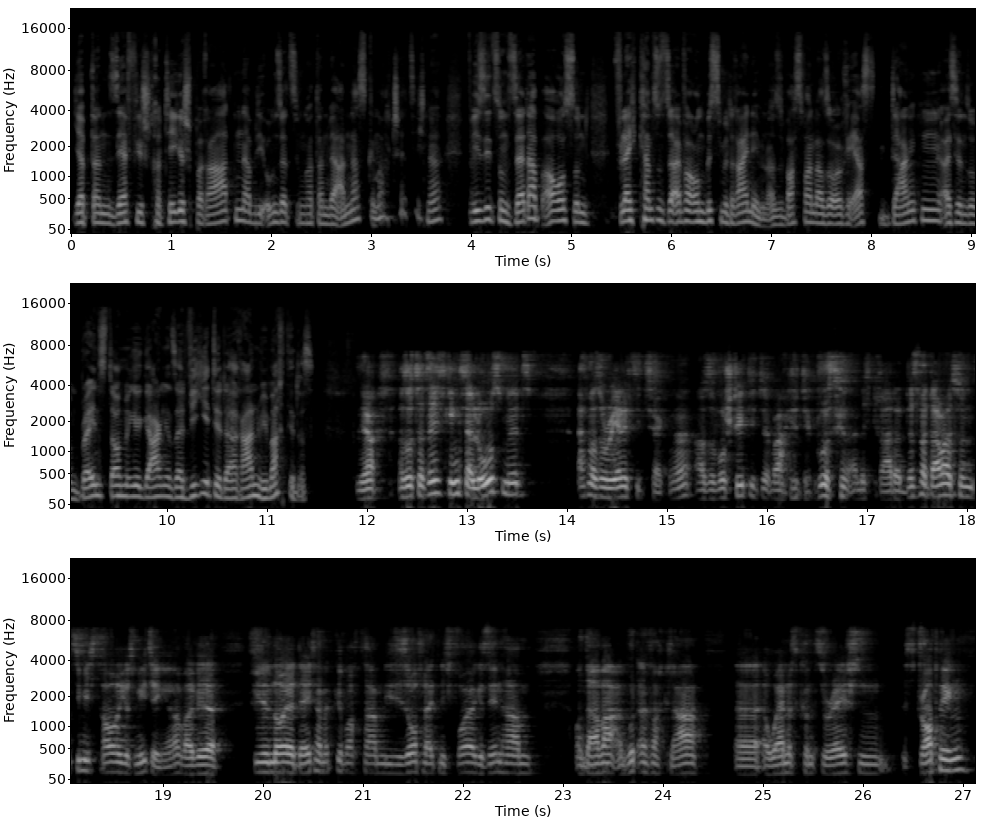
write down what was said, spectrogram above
ihr habt dann sehr viel strategisch beraten, aber die Umsetzung hat dann wer anders gemacht, schätze ich, ne? Wie sieht so ein Setup aus? Und vielleicht kannst du uns da einfach auch ein bisschen mit reinnehmen. Also was waren da so eure ersten Gedanken, als ihr in so ein Brainstorming gegangen seid? Wie geht ihr da ran? Wie macht ihr das? Ja, also tatsächlich ging es ja los mit erstmal so Reality-Check, ne? Also wo steht die der Kurs denn eigentlich gerade? Das war damals schon ein ziemlich trauriges Meeting, ja, weil wir viele neue Data mitgebracht haben, die sie so vielleicht nicht vorher gesehen haben. Und da war, wurde einfach klar, äh, Awareness Consideration ist dropping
